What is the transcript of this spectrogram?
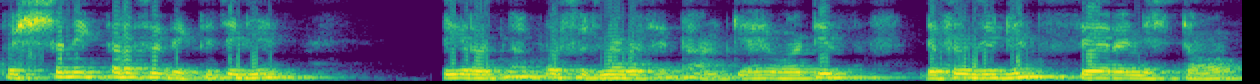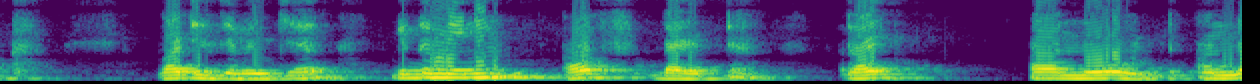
क्वेश्चन एक तरफ़ से देखते चलिए। एक रचनात्मक सूचना का सिद्धांत क्या है? What is difference between share and stock what is debenture give the meaning of director write a note on the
